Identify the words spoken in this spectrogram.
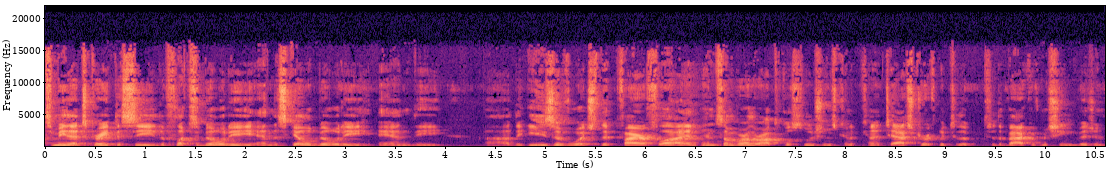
to me, that's great to see the flexibility and the scalability and the uh, the ease of which that Firefly and, and, some of our other optical solutions can, can attach directly to the to the back of machine vision.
